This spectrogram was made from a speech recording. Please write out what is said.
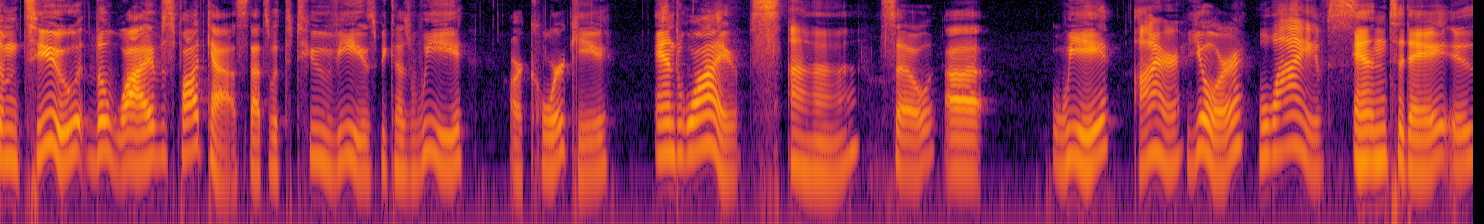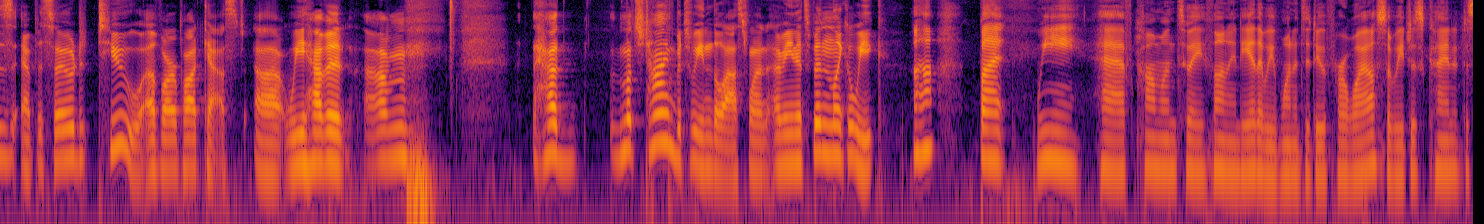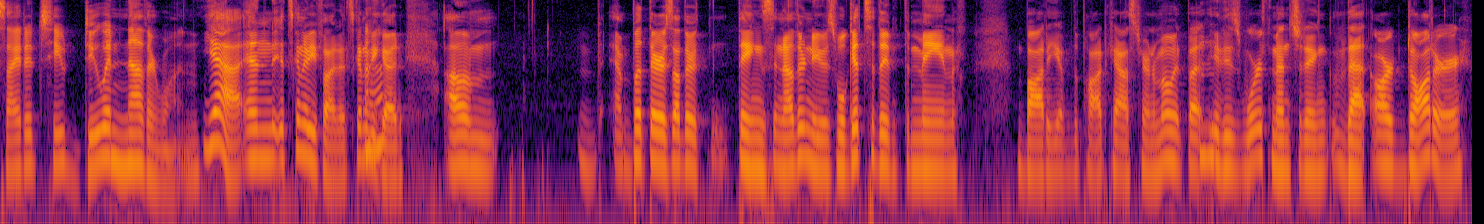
welcome to the Wives Podcast. That's with two V's because we are quirky and wives. Uh huh. So, uh, we, are your, wives. and today is episode two of our podcast. Uh, we haven't um had much time between the last one. I mean, it's been like a week. Uh huh. But we have come onto a fun idea that we wanted to do for a while, so we just kind of decided to do another one. Yeah, and it's gonna be fun. It's gonna Uh-huh. be good. Um, but there's other things and other news. We'll get to the the main body of the podcast here in a moment. But Mhm. it is worth mentioning that our daughter,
